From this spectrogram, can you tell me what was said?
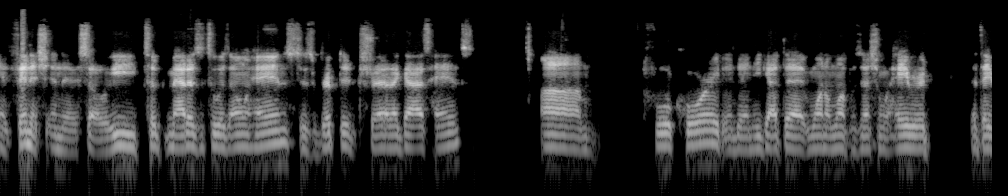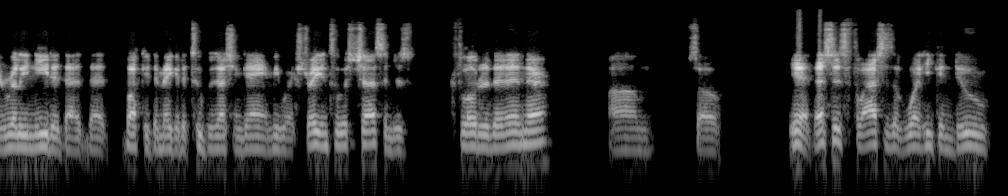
and finish in there. So he took matters into his own hands, just ripped it straight out of guy's hands, um, full court, and then he got that one-on-one possession with Hayward that they really needed that that bucket to make it a two possession game. He went straight into his chest and just floated it in there. Um, so yeah, that's just flashes of what he can do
